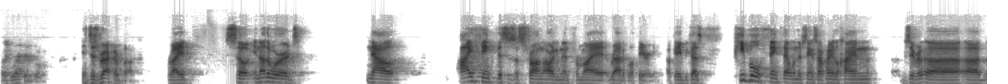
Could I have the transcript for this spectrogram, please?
like record book. It's his record book, right? So, in other words, now I think this is a strong argument for my radical theory, okay? Because people think that when they're saying L'chaim, Sefer- uh,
